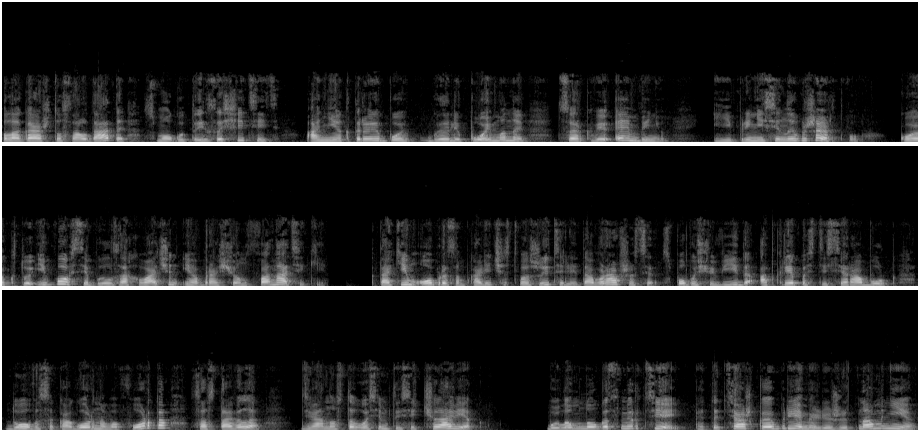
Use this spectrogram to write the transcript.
полагая, что солдаты смогут их защитить, а некоторые были пойманы церковью Эмбеню и принесены в жертву. Кое-кто и вовсе был захвачен и обращен в фанатики. Таким образом, количество жителей, добравшихся с помощью вида от крепости Серобург до высокогорного форта, составило 98 тысяч человек. Было много смертей. Это тяжкое бремя лежит на мне.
